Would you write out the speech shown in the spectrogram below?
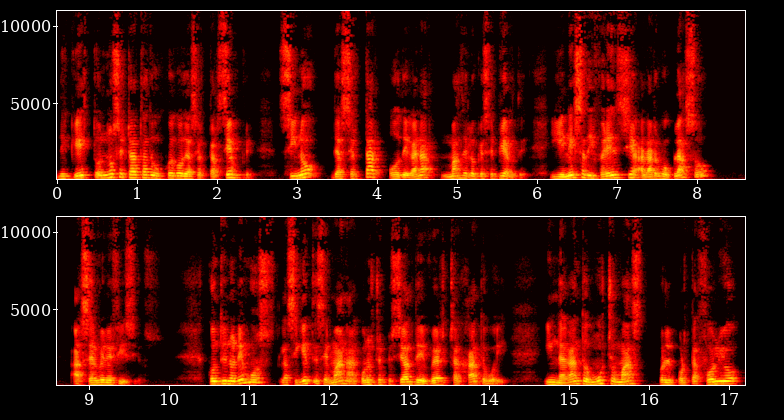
de que esto no se trata de un juego de acertar siempre, sino de acertar o de ganar más de lo que se pierde, y en esa diferencia a largo plazo, hacer beneficios. Continuaremos la siguiente semana con nuestro especial de Berkshire Hathaway, indagando mucho más por el portafolio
